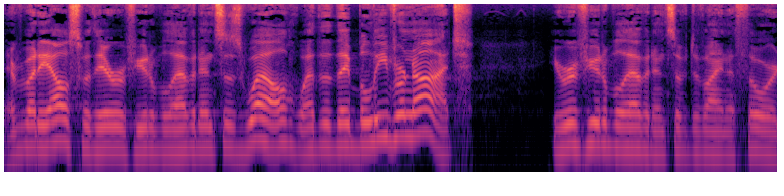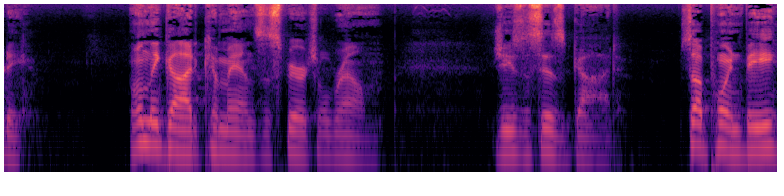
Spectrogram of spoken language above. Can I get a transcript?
And everybody else with irrefutable evidence as well, whether they believe or not. Irrefutable evidence of divine authority. Only God commands the spiritual realm. Jesus is God. Subpoint B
